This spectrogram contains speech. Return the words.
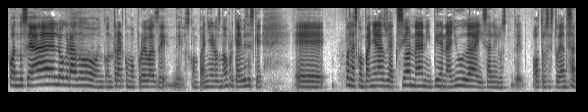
cuando se ha logrado encontrar como pruebas de, de los compañeros, ¿no? Porque hay veces que eh, pues las compañeras reaccionan y piden ayuda y salen los otros estudiantes a,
